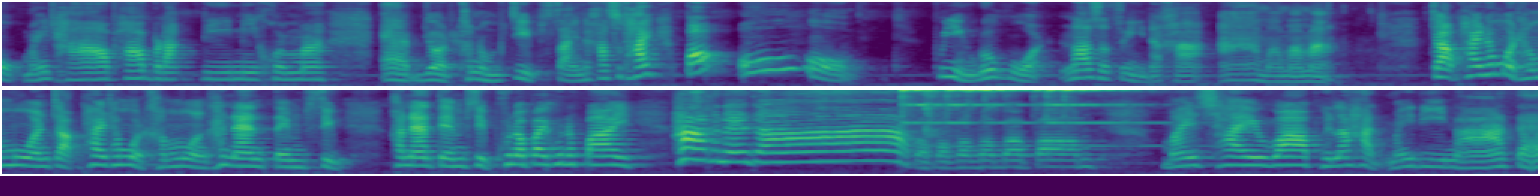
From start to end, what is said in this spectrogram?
หกไม้เท้าภาพรักดีมีคนมาแอบหยอดขนมจีบใส่นะคะ สุดท้ายเปาะโอ้ผู้หญิงรูปหัวราชสีนะคะอ่ามามามาจากไพ่ทั้งหมดทั้งมวลจากไพ่ทั้งหมดทั้งมวลคะแนนเต็ม 10 คะแนนเต็ม 10 คุณเอาไปคุณเอาไป 5 คะแนนจ้าปอมปอมปอมปอม ไม่ใช่ว่าพฤหัสไม่ดีนะ แต่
